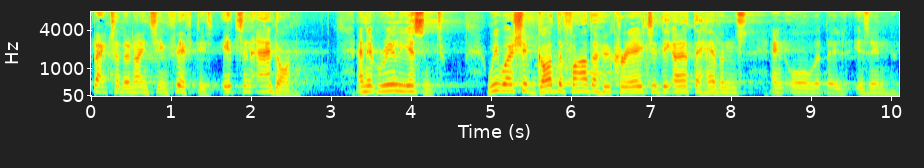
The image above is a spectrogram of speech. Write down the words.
back to the 1950s. It's an add on, and it really isn't. We worship God the Father who created the earth, the heavens, and all that is in them.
